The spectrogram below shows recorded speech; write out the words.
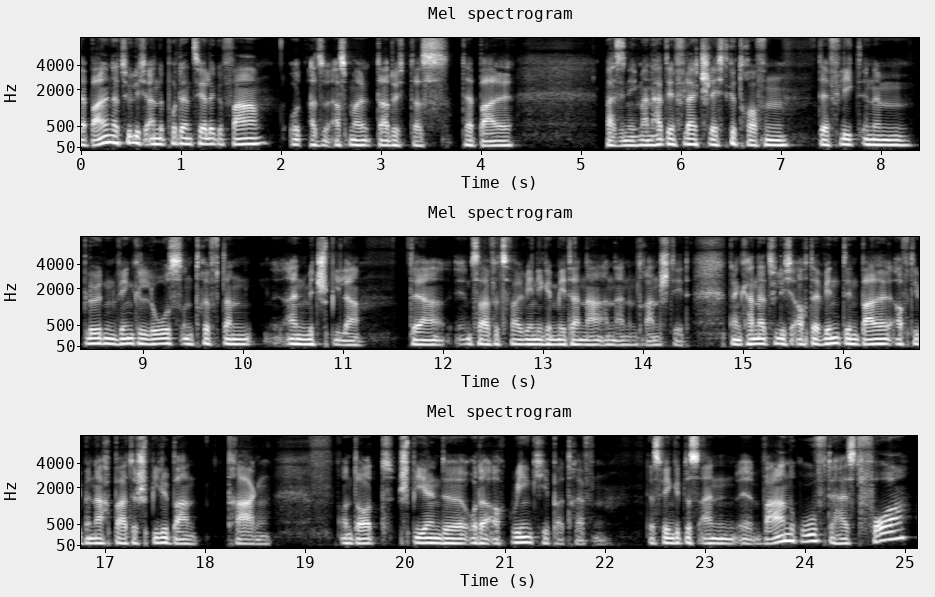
der Ball natürlich eine potenzielle Gefahr. Also erstmal dadurch, dass der Ball, weiß ich nicht, man hat den vielleicht schlecht getroffen, der fliegt in einem blöden Winkel los und trifft dann einen Mitspieler, der im Zweifelsfall wenige Meter nah an einem dran steht. Dann kann natürlich auch der Wind den Ball auf die benachbarte Spielbahn tragen und dort Spielende oder auch Greenkeeper treffen. Deswegen gibt es einen äh, Warnruf, der heißt vor.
